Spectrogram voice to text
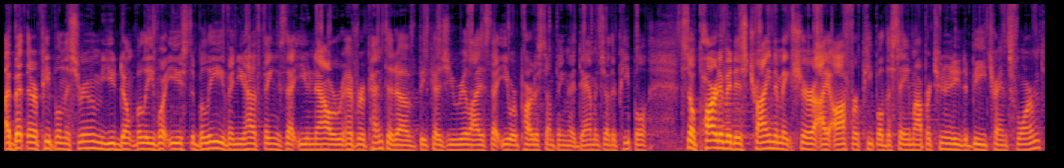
I bet there are people in this room, you don't believe what you used to believe, and you have things that you now have repented of because you realize that you were part of something that damaged other people. So, part of it is trying to make sure I offer people the same opportunity to be transformed.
